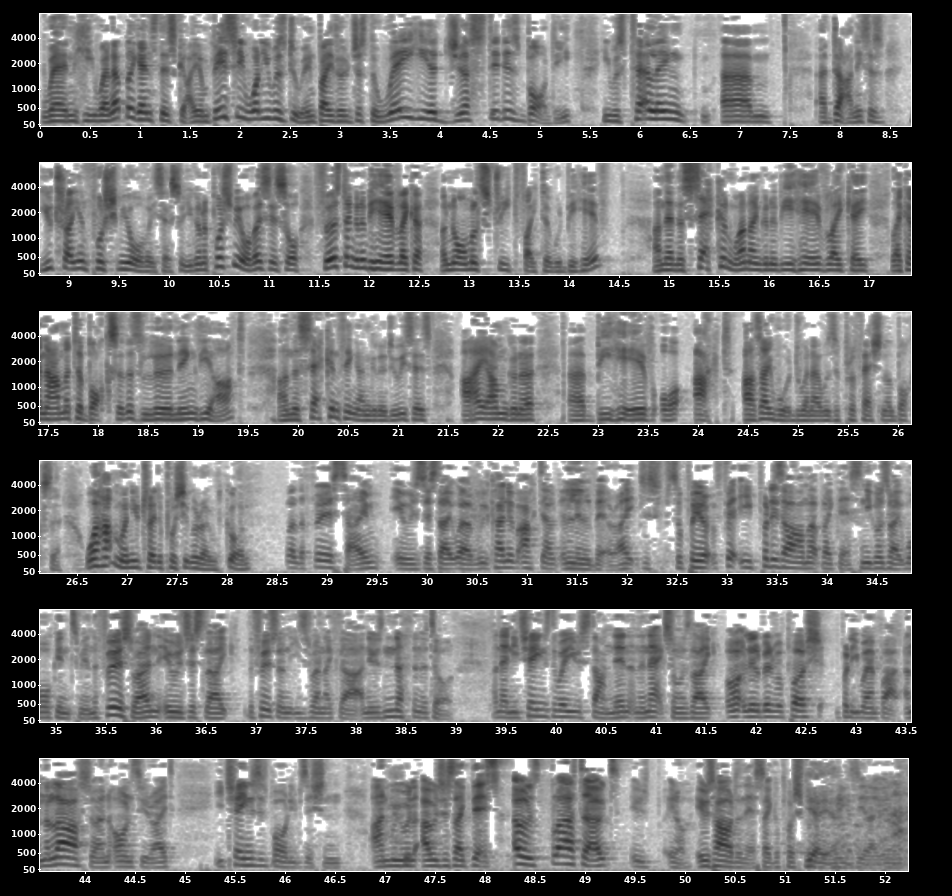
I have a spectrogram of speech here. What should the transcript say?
when he went up against this guy, and basically what he was doing, by the, just the way he adjusted his body, he was telling um, uh, Dan, he says, you try and push me over, he says. So you're going to push me over. He says, so first I'm going to behave like a, a normal street fighter would behave. And then the second one, I'm going to behave like, a, like an amateur boxer that's learning the art. And the second thing I'm going to do, he says, I am going to uh, behave or act as I would when I was a professional boxer. What happened when you tried to push him around? Go on. Well, the first time it was just like, well, we kind of act out a little bit, right? Just so put he put his arm up like this, and he goes right, walk into me. And the first one, it was just like the first one, he just went like that, and it was nothing at all. And then he changed the way he was standing, and the next one was like, oh, a little bit of a push, but he went back. And the last one, honestly, right, he changed his body position, and we were, I was just like this. I was flat out. It was, you know, it was hard on this. I could push for Yeah, yeah. easy, like, you know.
